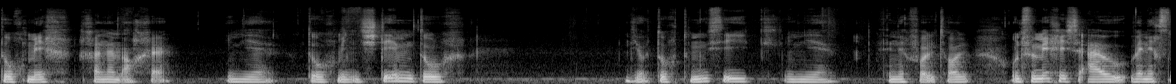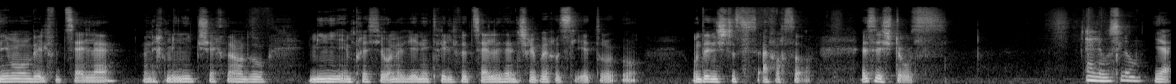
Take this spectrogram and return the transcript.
durch mich können machen Irgendwie durch meine Stimme, durch, ja, durch die Musik. Finde ich voll toll. Und für mich ist es auch, wenn ich es niemandem will erzählen, wenn ich meine Geschichten oder meine Impressionen wie nicht will erzählen, dann schreibe ich ein Lied drüber. Und dann ist das einfach so. Es ist das. Ein Loslassen. Ja,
